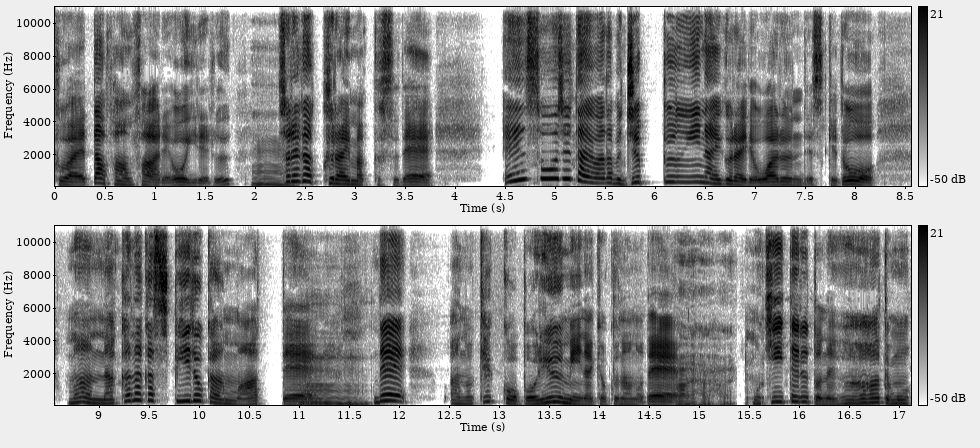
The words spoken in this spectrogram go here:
加えたファンファーレを入れる。うん。それがクライマックスで、演奏自体は多分10分以内ぐらいで終わるんですけど、まあなかなかスピード感もあって、うん。で、あの結構ボリューミーな曲なので、はいはいはい。もう聴いてるとね、うわーってもう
